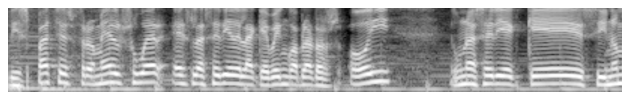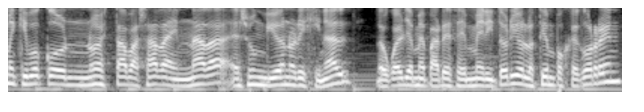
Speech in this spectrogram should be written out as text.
Dispatches from Elsewhere es la serie de la que vengo a hablaros hoy. Una serie que, si no me equivoco, no está basada en nada, es un guion original, lo cual ya me parece meritorio en los tiempos que corren.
